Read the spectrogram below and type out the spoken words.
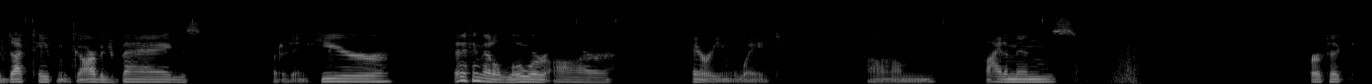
the duct tape and garbage bags. Put it in here. Anything that'll lower our carrying weight. Um, vitamins. Perfect.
